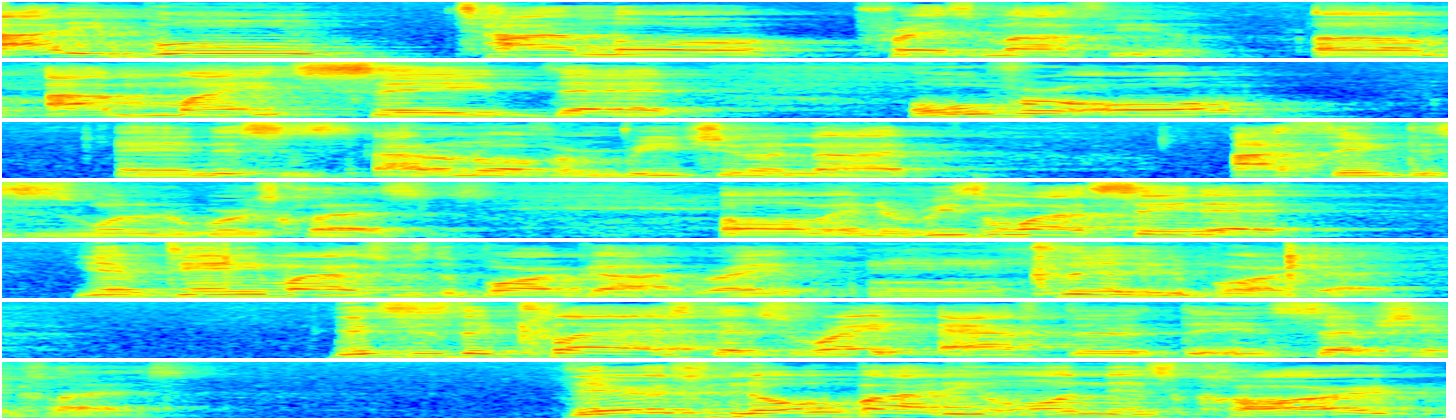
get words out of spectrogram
Adi Boom, Ty Law, Prez Mafia. Um, I might say that overall, and this is I don't know if I'm reaching or not. I think this is one of the worst classes. Um, and the reason why I say that, you have Danny Myers, who's the bar god, right? Clearly the bar god. This is the class that's right after the Inception class. There's nobody on this card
